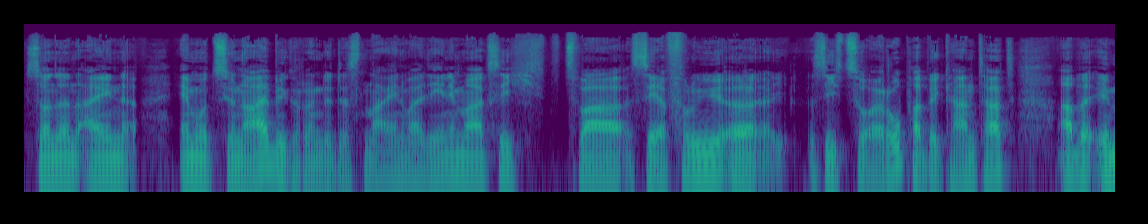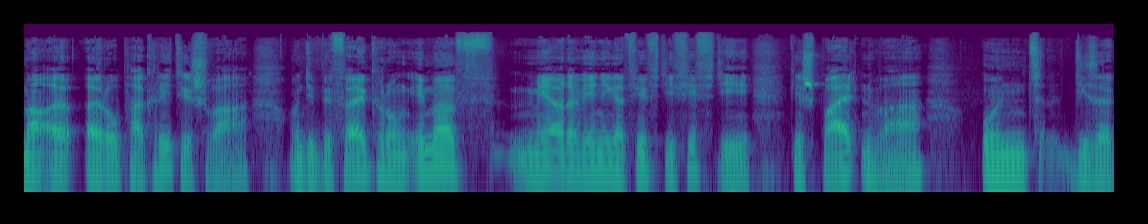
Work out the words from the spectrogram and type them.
sondern ein emotional begründetes Nein, weil Dänemark sich zwar sehr früh äh, sich zu Europa bekannt hat, aber immer europakritisch war und die Bevölkerung immer mehr oder weniger 50-50 gespalten war und dieser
